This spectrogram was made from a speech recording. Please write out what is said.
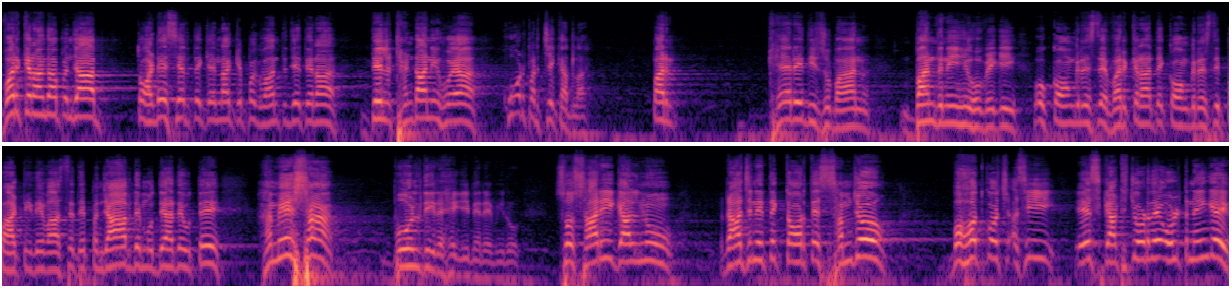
ਵਰਕਰਾਂ ਦਾ ਪੰਜਾਬ, ਤੁਹਾਡੇ ਸਿਰ ਤੇ ਕਹਿਣਾ ਕਿ ਭਗਵੰਤ ਜੇ ਤੇਰਾ ਦਿਲ ਠੰਡਾ ਨਹੀਂ ਹੋਇਆ, ਹੋਰ ਪਰਚੇ ਕਰ ਲਾ। ਪਰ ਖੈਰੇ ਦੀ ਜ਼ੁਬਾਨ ਬੰਦ ਨਹੀਂ ਹੋਵੇਗੀ। ਉਹ ਕਾਂਗਰਸ ਦੇ ਵਰਕਰਾਂ ਤੇ ਕਾਂਗਰਸ ਦੀ ਪਾਰਟੀ ਦੇ ਵਾਸਤੇ ਤੇ ਪੰਜਾਬ ਦੇ ਮੁੱਦਿਆਂ ਦੇ ਉੱਤੇ ਹਮੇਸ਼ਾ ਬੋਲਦੀ ਰਹੇਗੀ ਮੇਰੇ ਵੀਰੋ। ਸੋ ਸਾਰੀ ਗੱਲ ਨੂੰ ਰਾਜਨੀਤਿਕ ਤੌਰ ਤੇ ਸਮਝੋ, ਬਹੁਤ ਕੁਝ ਅਸੀਂ ਇਸ ਗੱਠਜੋੜ ਦੇ ਉਲਟ ਨਹੀਂ ਗਏ,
